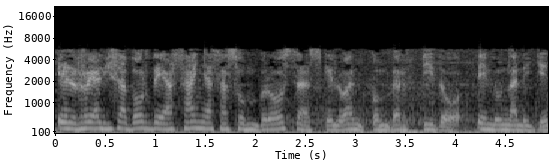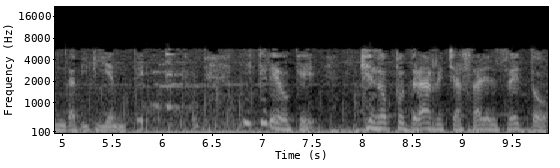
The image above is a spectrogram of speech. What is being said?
¿El realizador de hazañas asombrosas que lo han convertido en una leyenda viviente? Y creo que, que no podrá rechazar el reto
